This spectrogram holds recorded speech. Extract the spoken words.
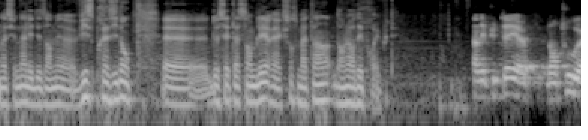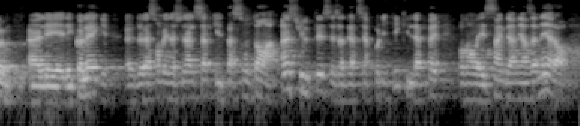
National et désormais euh, vice-président euh, de cette Assemblée. Réaction ce matin dans l'heure des pros. Écoutez. un député euh, dont tous les, les collègues de l'Assemblée nationale savent qu'il passe son temps à insulter ses adversaires politiques. Il l'a fait pendant les cinq dernières années. Alors,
